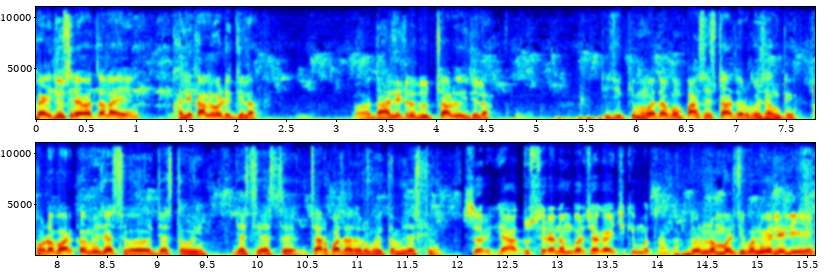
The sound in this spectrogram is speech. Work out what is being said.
गाई दुसऱ्या वाचाला आहे खाली कालवडी तिला. अं, दहा लिटर दूध चालू आहे तिला. तिची किंमत आपण पासष्ट हजार रुपये सांगतोय. थोडंफार कमी जास्त जास्त होईल. जास्तीत जास्त चार पाच हजार रुपये कमी जास्त होईल. सर ह्या दुसऱ्या नंबरच्या गायची किंमत सांगा. दोन नंबरची पण वेलेली आहे.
